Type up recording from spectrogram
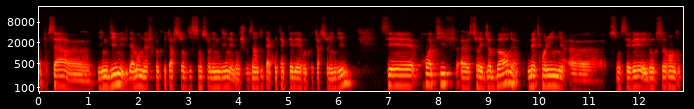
euh, pour ça, euh, LinkedIn, évidemment, 9 recruteurs sur 10 sont sur LinkedIn et donc je vous invite à contacter les recruteurs sur LinkedIn. C'est proactif euh, sur les job boards, mettre en ligne euh, son CV et donc se rendre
